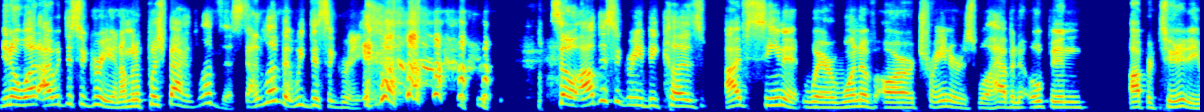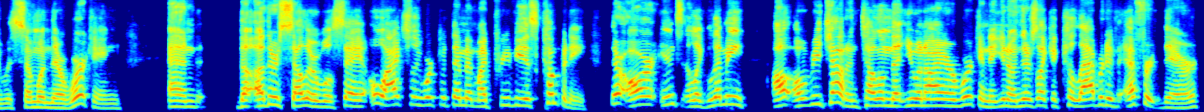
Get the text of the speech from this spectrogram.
You know what? I would disagree, and I'm going to push back. I love this. I love that we disagree. so I'll disagree because I've seen it where one of our trainers will have an open opportunity with someone they're working, and the other seller will say, "Oh, I actually worked with them at my previous company." There are ins- like, let me. I'll, I'll reach out and tell them that you and I are working. You know, and there's like a collaborative effort there,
